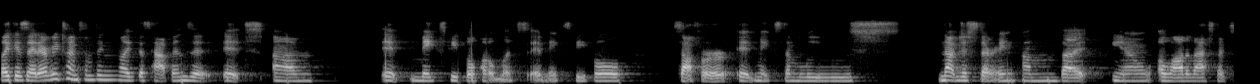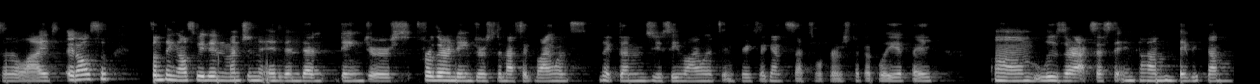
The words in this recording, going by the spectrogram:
like I said, every time something like this happens, it it um, it makes people homeless. It makes people suffer. It makes them lose not just their income, but you know a lot of aspects of their lives. It also something else we didn't mention. It endangers further endangers domestic violence victims. You see violence increase against sex workers typically if they um, lose their access to income. They become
